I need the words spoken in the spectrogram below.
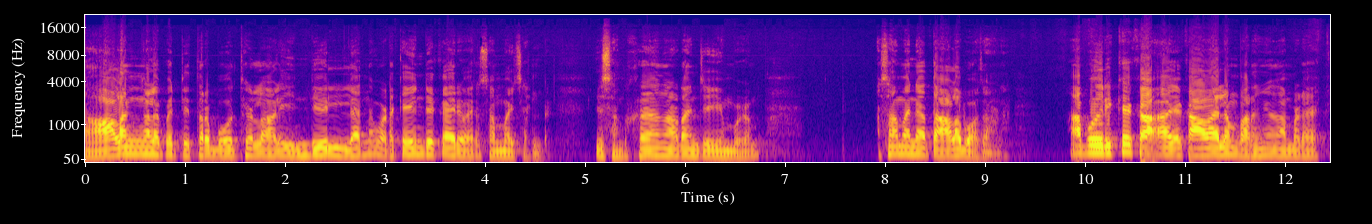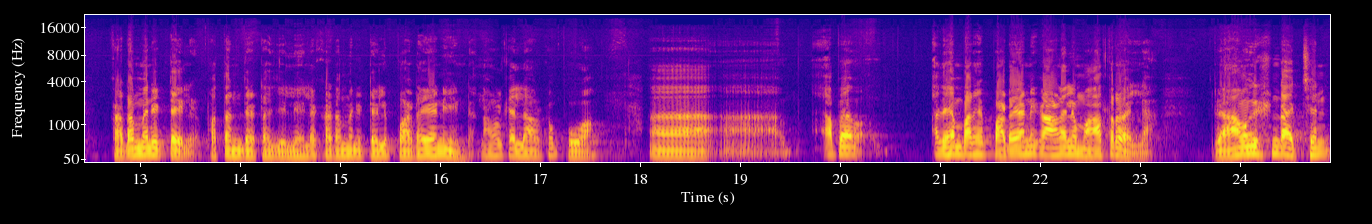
താളങ്ങളെ പറ്റി ഇത്ര ബോധ്യമുള്ള ആൾ ഇന്ത്യയിലില്ലെന്ന് വടക്കേ ഇന്ത്യക്കാർ വരെ സമ്മതിച്ചിട്ടുണ്ട്. ഈ സംസ്കൃത നാടകം ചെയ്യുമ്പോഴും അസാമാന്യ താളബോധമാണ്. അപ്പോൾ ഒരിക്കൽ കാവാലം പറഞ്ഞു നമ്മുടെ കടമനിട്ടയിൽ പത്തനംതിട്ട ജില്ലയിലെ കടമനിട്ടയിൽ പടയണിയുണ്ട്. നമ്മൾക്കെല്ലാവർക്കും പോവാം. അപ്പോൾ അദ്ദേഹം പറഞ്ഞ പടയണി കാണൽ മാത്രമല്ല രാമകൃഷ്ണന്റെ അച്ഛൻ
